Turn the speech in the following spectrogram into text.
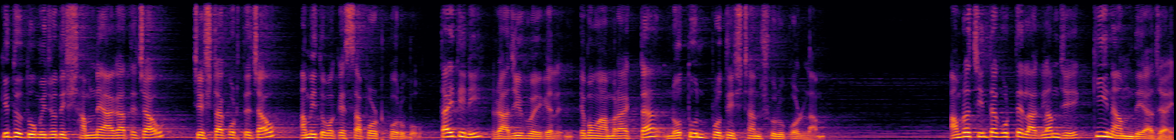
কিন্তু তুমি যদি সামনে আগাতে চাও, চেষ্টা করতে চাও, আমি তোমাকে সাপোর্ট করব। তাই তিনি রাজি হয়ে গেলেন এবং আমরা একটা নতুন প্রতিষ্ঠান শুরু করলাম। আমরা চিন্তা করতে লাগলাম যে কি নাম দেয়া যায়।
